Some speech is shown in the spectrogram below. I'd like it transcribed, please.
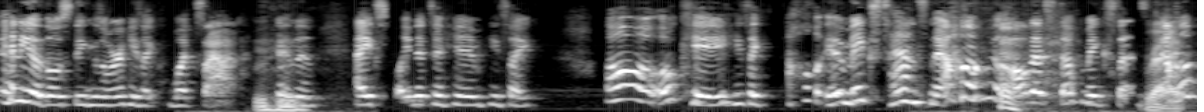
any of those things were. He's like, "What's that?" And mm-hmm. then I explained it to him. He's like, "Oh, okay." He's like, "Oh, it makes sense now. All that stuff makes sense Right. now."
